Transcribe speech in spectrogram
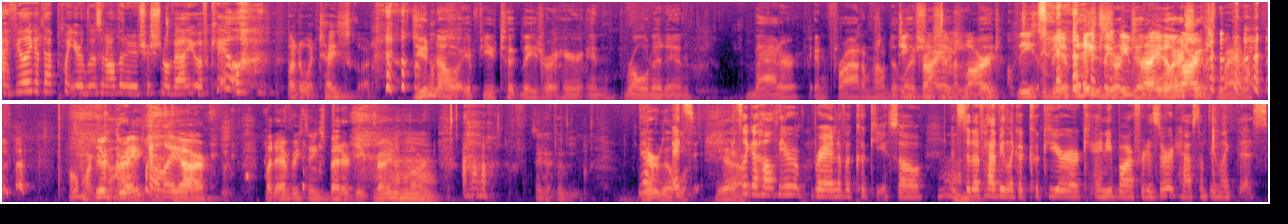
I feel like at that point you're losing all the nutritional value of kale. But it would taste good. Do you know if you took these right here and rolled it in batter and fried them, how delicious Deep fry these them in would lard. be? These would be These amazing. are Deep fried in lard. delicious, man. Oh my god. They're god, great these how they are. But everything's better deep fried in lard. Mm-hmm. Ah. It's like a cookie. They're Yeah, it's, yeah. it's like a healthier brand of a cookie. So hmm. instead of having like a cookie or a candy bar for dessert, have something like this.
